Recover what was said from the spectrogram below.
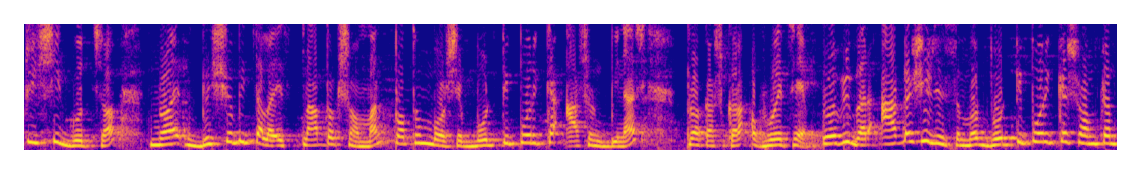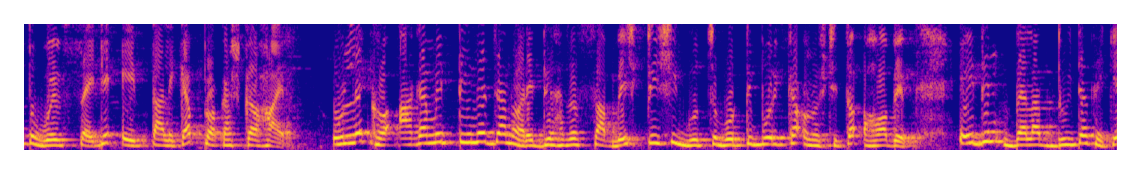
কৃষি গুচ্ছ নয় বিশ্ববিদ্যালয় স্নাতক সম্মান প্রথম বর্ষে ভর্তি পরীক্ষা আসন বিনাশ প্রকাশ করা হয়েছে। রবিবার আটাশে ডিসেম্বর ভর্তি পরীক্ষা সংক্রান্ত ওয়েবসাইটে এই তালিকা প্রকাশ করা হয়। উল্লেখ্য, আগামী তিনে জানুয়ারি দুই হাজার ছাব্বিশ কৃষি গুচ্ছ ভর্তি পরীক্ষা অনুষ্ঠিত হবে। এই দিন বেলা দুইটা থেকে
